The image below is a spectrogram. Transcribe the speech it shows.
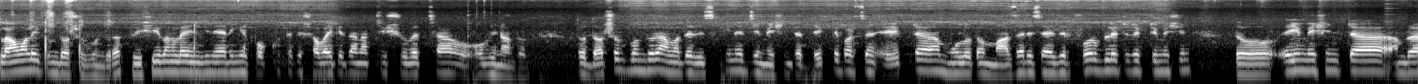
আসসালামু আলাইকুম দর্শক বন্ধুরা, কৃষি বাংলা ইঞ্জিনিয়ারিং এর পক্ষ থেকে সবাইকে জানাচ্ছি শুভেচ্ছা ও অভিনন্দন। তো দর্শক বন্ধুরা, আমাদের স্ক্রিনের যে মেশিনটা দেখতে পাচ্ছেন, এটা মূলত মাঝারি সাইজের ফোর ব্লেডের একটি মেশিন। তো এই মেশিনটা আমরা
